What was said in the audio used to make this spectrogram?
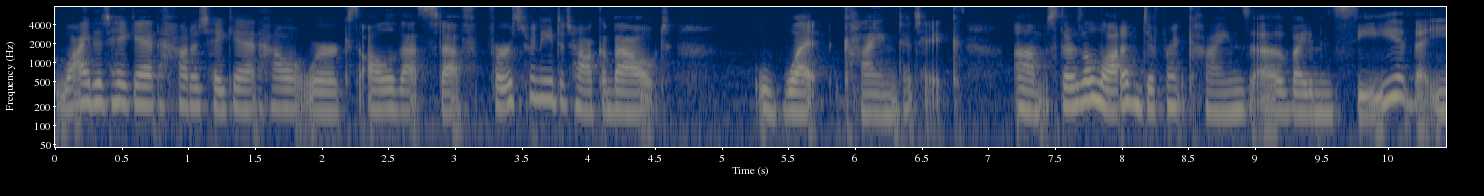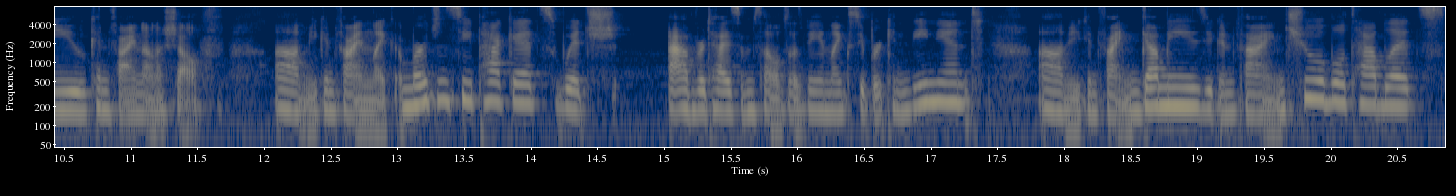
why to take it, how to take it, how it works, all of that stuff, first we need to talk about what kind to take. Um, so, there's a lot of different kinds of vitamin C that you can find on a shelf. Um, you can find like emergency packets, which advertise themselves as being like super convenient. Um, you can find gummies, you can find chewable tablets.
